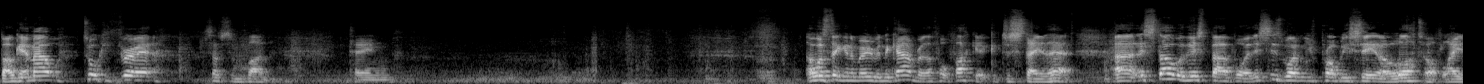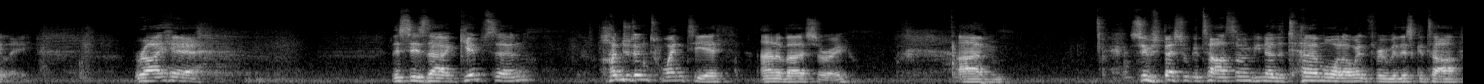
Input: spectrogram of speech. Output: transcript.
but I'll get them out, talk you through it, let's have some fun. Ting. I was thinking of moving the camera, I thought fuck it, it could just stay there. Uh, let's start with this bad boy. This is one you've probably seen a lot of lately. Right here. This is uh, Gibson 120th anniversary. Um, super special guitar. Some of you know the turmoil I went through with this guitar.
